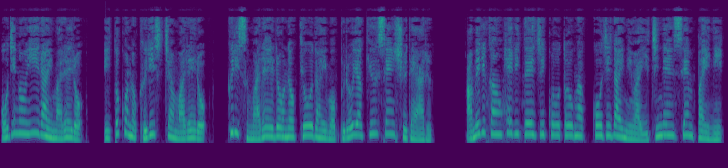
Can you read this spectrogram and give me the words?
叔父のイーライ・マレーロ、いとこのクリスチャン・マレーロ、クリス・マレーロの兄弟もプロ野球選手である。アメリカンヘリテージ高等学校時代には1年先輩に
